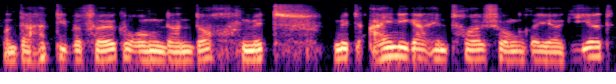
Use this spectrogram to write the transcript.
Und da hat die Bevölkerung dann doch mit, mit einiger Enttäuschung reagiert.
